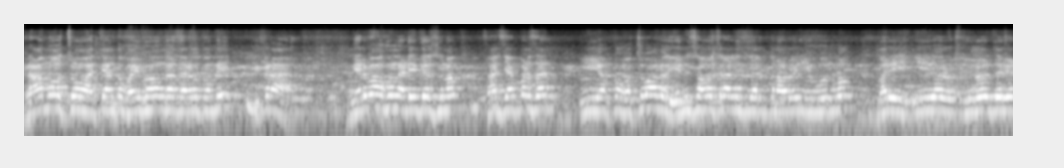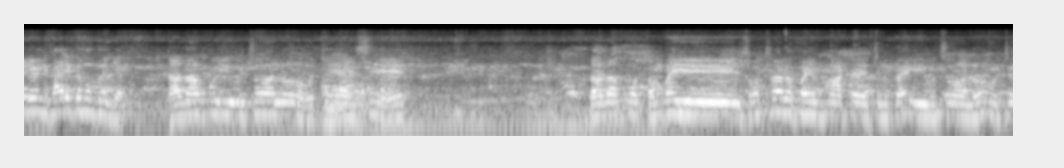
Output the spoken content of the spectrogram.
గ్రామోత్సవం అత్యంత వైభవంగా జరుగుతుంది. ఇక్కడ నిర్వాహకులను అడిగి తెలుసుకున్నాం. సార్ చెప్పండి సార్ ఈ యొక్క ఉత్సవాలు ఎన్ని సంవత్సరాల నుంచి జరుగుతున్నారు ఈ ఊర్లో? మరి ఈ రో- ఈ రోజు జరిగేటువంటి కార్యక్రమం గురించి చెప్పండి. దాదాపు ఈ ఉత్సవాలు వచ్చేసి దాదాపు తొంభై సంవత్సరాలు పై మాట చిలుక ఈ ఉత్సవాలు వచ్చి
